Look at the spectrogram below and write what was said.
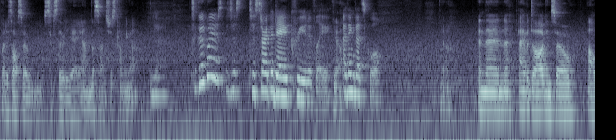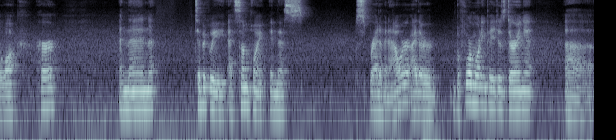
but it's also you know, 6.30 a.m. The sun's just coming up. Yeah. It's a good way to just to start the day creatively. Yeah. I think that's cool. Yeah. And then I have a dog, and so I'll walk her. And then typically at some point in this spread of an hour, either before morning pages, during it, uh,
